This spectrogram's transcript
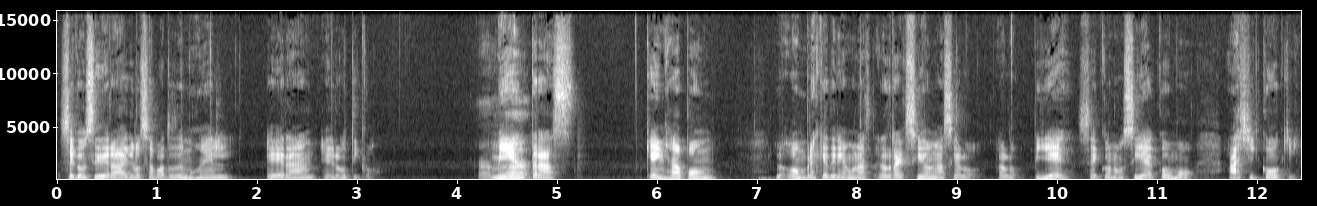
se consideraba que los zapatos de mujer eran eróticos. Ajá. Mientras que en Japón, los hombres que tenían una atracción hacia los, a los pies se conocía como ashikoki.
